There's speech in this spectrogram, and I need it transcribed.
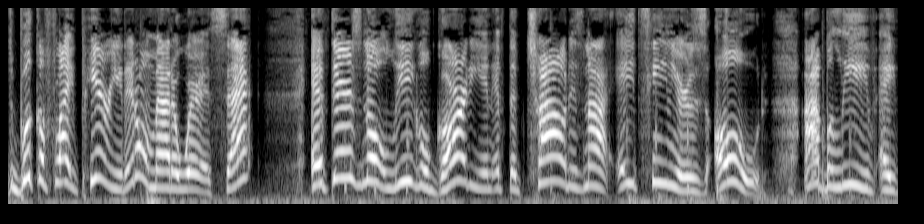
Book a flight, period. It don't matter where it's at. If there's no legal guardian, if the child is not 18 years old, I believe a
